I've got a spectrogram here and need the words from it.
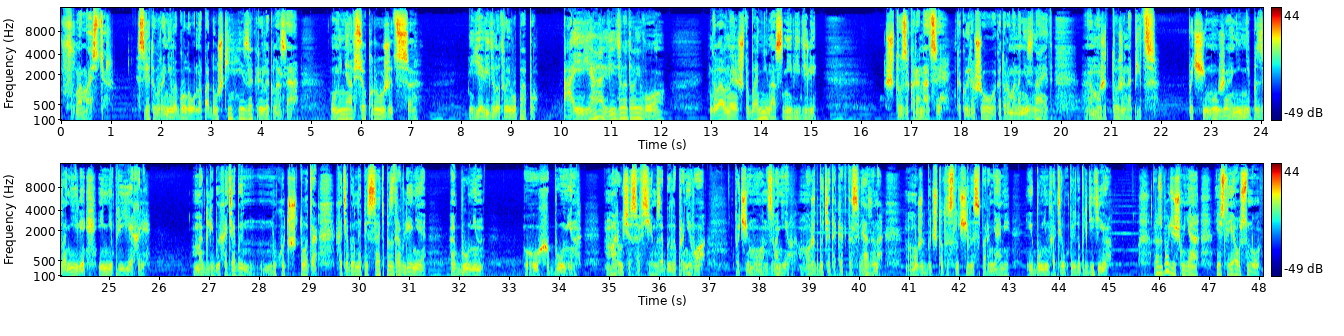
фломастер». Света уронила голову на подушки и закрыла глаза. «У меня все кружится. Я видела твоего папу. А я видела твоего. Главное, чтобы они нас не видели». «Что за коронация? Какое-то шоу, о котором она не знает. А может, тоже напиться?» Почему же они не позвонили и не приехали? Могли бы хотя бы, ну, хоть что-то, хотя бы написать поздравление. А Бунин... Ух, Бунин... Маруся совсем забыла про него. Почему он звонил? Может быть, это как-то связано? Может быть, что-то случилось с парнями, и Бунин хотел предупредить ее? «Разбудишь меня, если я усну?»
